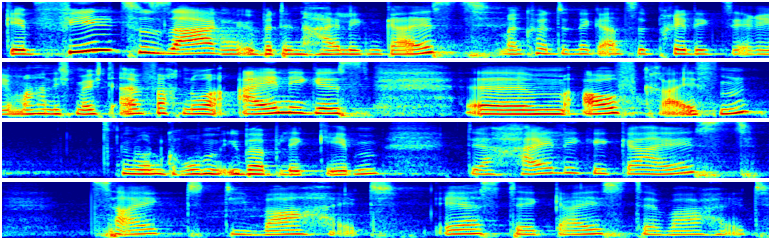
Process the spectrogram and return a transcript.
Gibt viel zu sagen über den Heiligen Geist. Man könnte eine ganze Predigtserie machen. Ich möchte einfach nur einiges ähm, aufgreifen, nur einen groben Überblick geben. Der Heilige Geist zeigt die Wahrheit. Er ist der Geist der Wahrheit.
